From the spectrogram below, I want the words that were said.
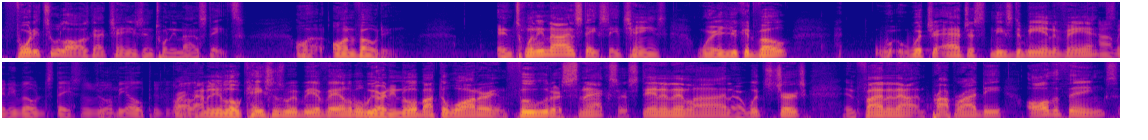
42 laws got changed in 29 states on on voting. In 29 states they changed where you could vote, what your address needs to be in advance. How many voting stations will be open? Right. How many locations will be available? We already know about the water and food or snacks or standing in line or which church and finding out and proper ID, all the things,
